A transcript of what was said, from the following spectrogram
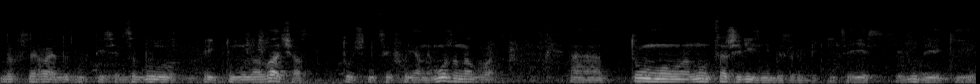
досягає до двох тисяч. Це було рік тому назад, зараз точну цифру я не можу назвати. Е, Тому ну, це ж різні безробітні. Це є люди, які е,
